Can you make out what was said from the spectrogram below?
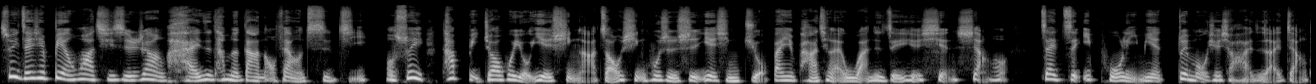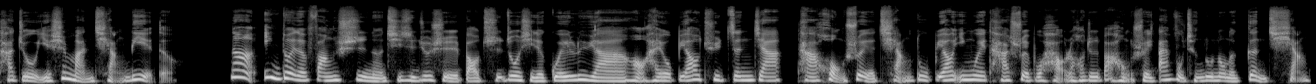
所以这些变化其实让孩子他们的大脑非常的刺激哦，所以他比较会有夜醒啊、早醒或者是夜醒久、半夜爬起来玩的这一些现象哦，在这一波里面，对某些小孩子来讲，他就也是蛮强烈的。那应对的方式呢，其实就是保持作息的规律啊，哈，还有不要去增加他哄睡的强度，不要因为他睡不好，然后就是把哄睡安抚程度弄得更强。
